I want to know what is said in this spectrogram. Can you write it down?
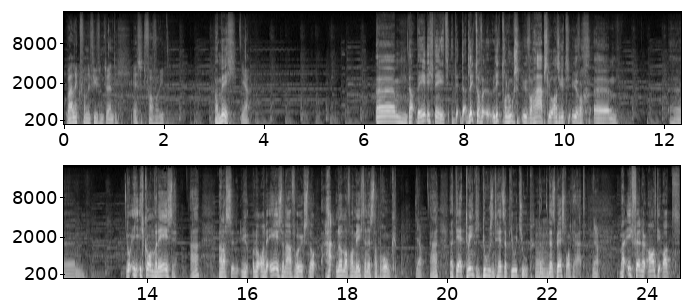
welk van de 24 is het favoriet? Van mij? Ja. Um, dat weet ik niet. Dat ligt er, ligt er hoe ze het over hebt. Als ik het over... Um, um, nou, ik, ik kom van Ezen. Hè? En als je aan de eerste naar vroeg het nummer van mij, dan is dat Bronk. Ja. Hè? Dat heeft 20.000 hits op YouTube. Mm -hmm. dat, dat, is best wel gaat. Ja. Maar ik vind nog altijd wat...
